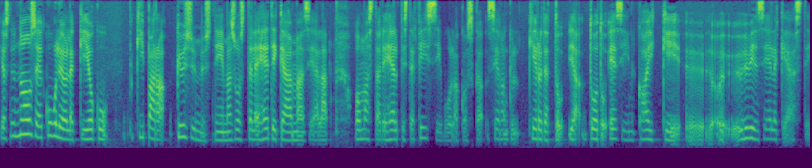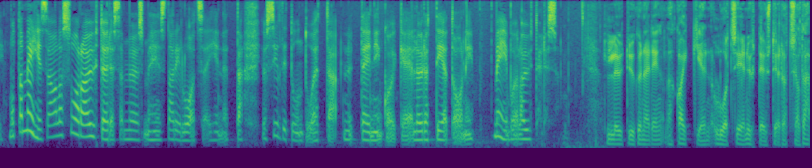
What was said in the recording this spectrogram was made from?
jos nyt nousee kuulijoillekin joku kipara kysymys, niin mä suosittelen heti käymään siellä omastadihelp.fi-sivuilla, koska siellä on kyllä kirjoitettu ja tuotu esiin kaikki hyvin selkeästi. Mutta meihin saa olla suoraan yhteydessä myös meihin stadiluotseihin, että jos silti tuntuu, että nyt ei niin oikein löydä tietoa, niin meihin voi olla yhteydessä. Löytyykö näiden kaikkien luotsien yhteystiedot sieltä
